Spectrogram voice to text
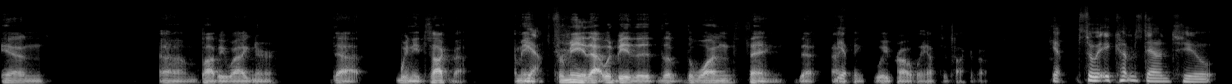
in um, Bobby Wagner that we need to talk about. I mean, Yeah. for me, that would be the the the one thing that I Yep. think we probably have to talk about. Yep. So it comes down to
